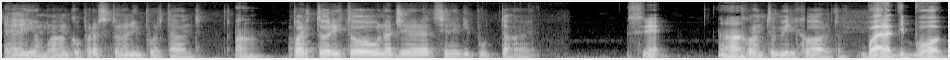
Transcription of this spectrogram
Eh, io manco, però è stato un anno importante. Ah, Ha partorito una generazione di puttane, sì. Ah. quanto mi ricordo. Guarda, tipo,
